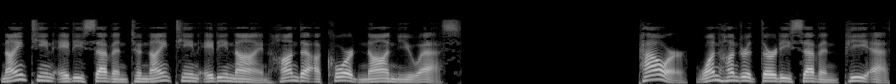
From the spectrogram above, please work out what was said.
1987 to 1989 Honda Accord non-US Power 137 PS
